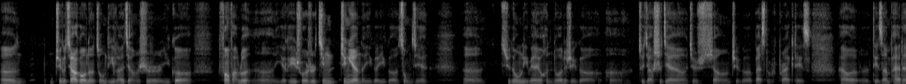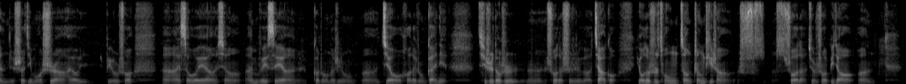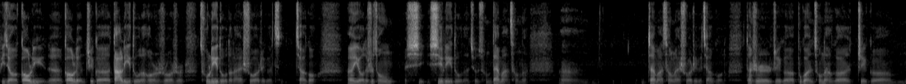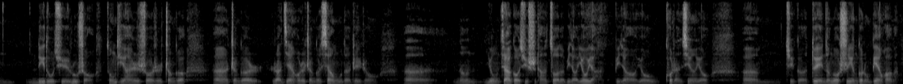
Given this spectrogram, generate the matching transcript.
嗯，这个架构呢，总体来讲是一个方法论，嗯，也可以说是经经验的一个一个总结，嗯，其中里边有很多的这个呃最佳时间啊，就是像这个 best practice，还有 design pattern 就设计模式啊，还有比如说。呃，SOA 啊，像 MVC 啊，各种的这种嗯解耦合的这种概念，其实都是嗯说的是这个架构，有的是从整整体上说的，就是说比较嗯比较高力呃高力这个大力度的，或者说是粗力度的来说这个架构，呃有的是从细细力度的，就从代码层的嗯。代码层来说这个架构的，但是这个不管从哪个这个力度去入手，总体还是说是整个呃整个软件或者整个项目的这种呃能用架构去使它做的比较优雅，比较有扩展性，有嗯这个对能够适应各种变化吧。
